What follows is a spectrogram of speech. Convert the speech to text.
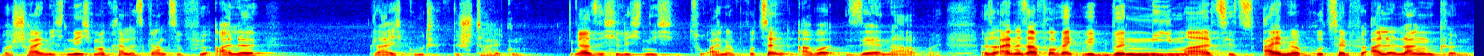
Wahrscheinlich nicht. Man kann das Ganze für alle gleich gut gestalten. Ja, sicherlich nicht zu 100%, aber sehr nah dabei. Also eine Sache vorweg, wir würden niemals jetzt 100% für alle langen können.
